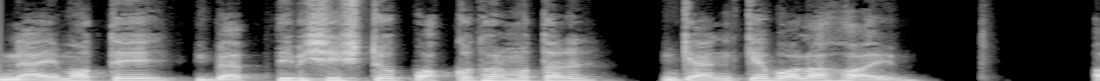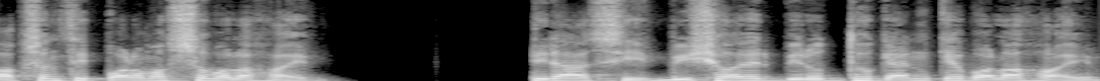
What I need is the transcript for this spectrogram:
ন্যায়মতে ব্যক্তিবিশিষ্ট পক্ষধর্মতার জ্ঞানকে বলা হয়। অপশন সি, পরামর্শ বলা হয়। তিরাশি, বিষয়ের বিরুদ্ধ জ্ঞানকে বলা হয়।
